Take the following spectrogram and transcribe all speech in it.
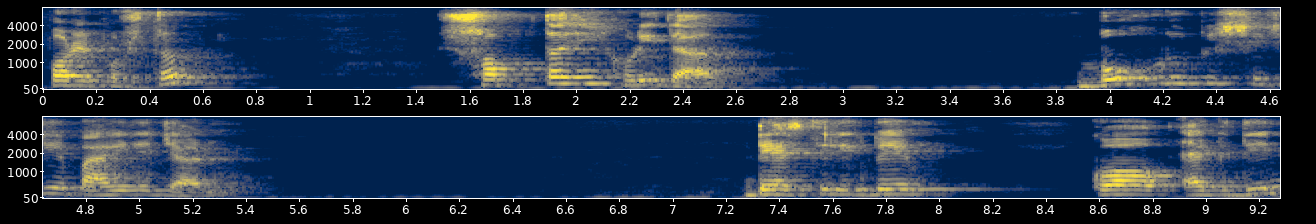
পরের প্রশ্ন, সপ্তাহে হরিদা বহুরূপী সেজে বাইরে যান। ড্যাশ লিখবে ক একদিন,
